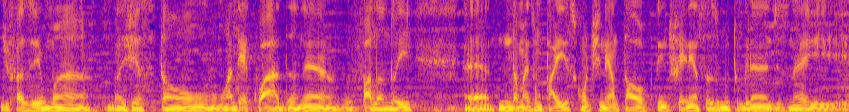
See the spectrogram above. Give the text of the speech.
de fazer uma, uma gestão adequada, né? Falando aí é, ainda mais um país continental que tem diferenças muito grandes, né? E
